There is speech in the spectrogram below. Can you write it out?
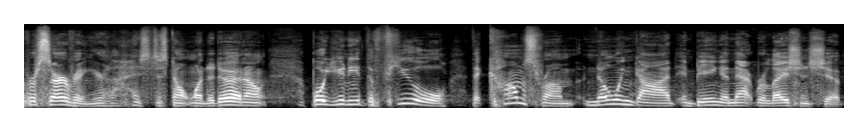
for serving, you're like, I just don't want to do it. I Boy, you need the fuel that comes from knowing God and being in that relationship.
